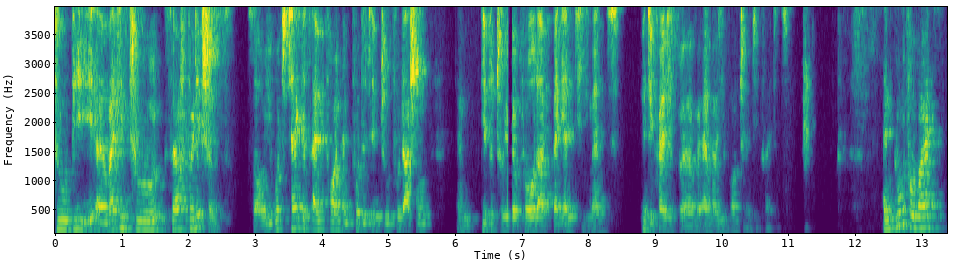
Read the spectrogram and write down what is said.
to be uh, ready to serve predictions. So you would take this endpoint and put it into production and give it to your product backend team and integrate it wherever you want to integrate it. And Google provides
